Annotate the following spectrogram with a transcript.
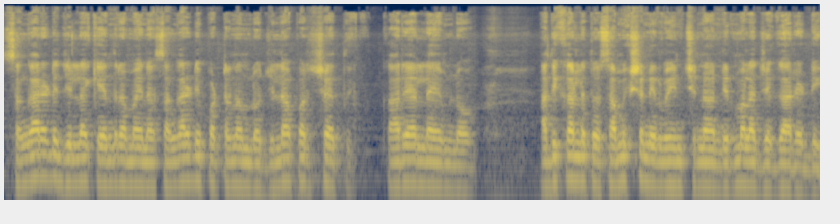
సంగారెడ్డి జిల్లా కేంద్రమైన సంగారెడ్డి పట్టణంలో జిల్లా పరిషత్ కార్యాలయంలో అధికారులతో సమీక్ష నిర్వహించిన నిర్మల జగ్గారెడ్డి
